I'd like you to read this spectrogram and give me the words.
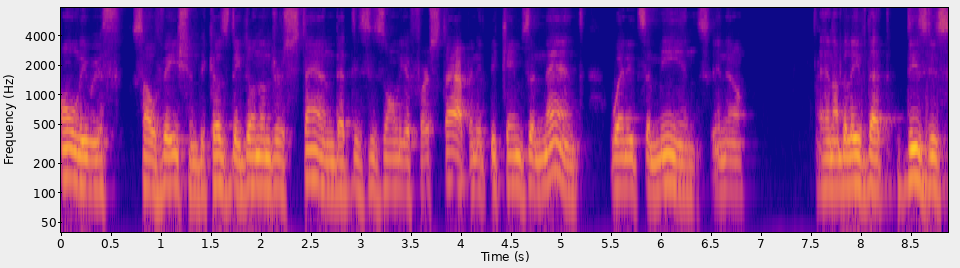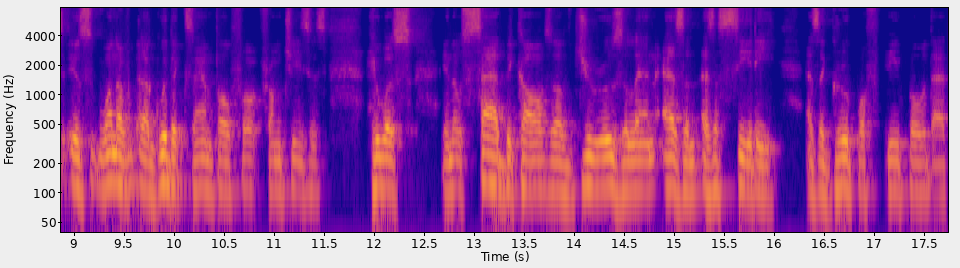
only with salvation because they don't understand that this is only a first step and it becomes an end when it's a means, you know. And I believe that this is, is one of a good example for, from Jesus. He was you know, sad because of Jerusalem as a, as a city, as a group of people that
